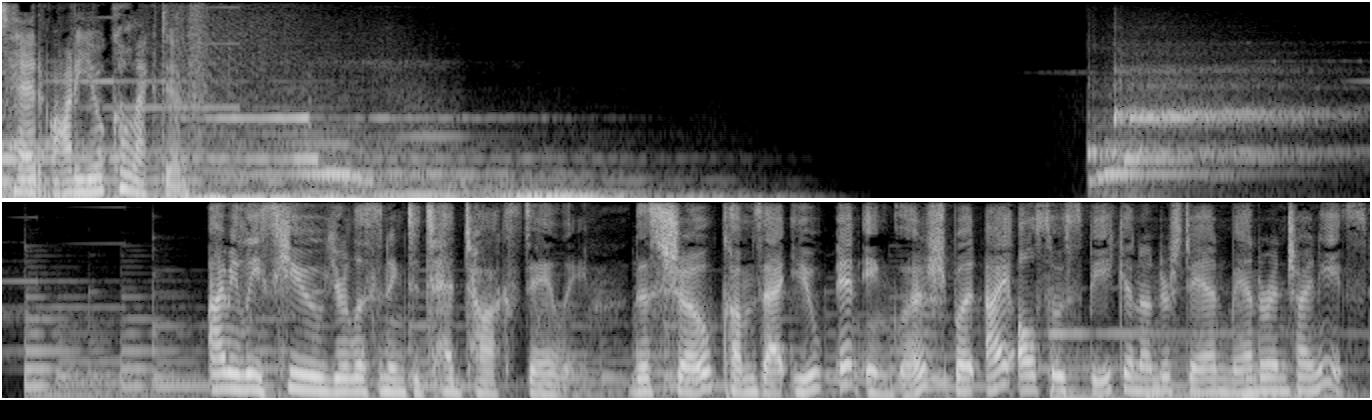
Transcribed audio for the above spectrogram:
TED Audio Collective. I'm Elise Hu. You're listening to TED Talks Daily. This show comes at you in English, but I also speak and understand Mandarin Chinese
